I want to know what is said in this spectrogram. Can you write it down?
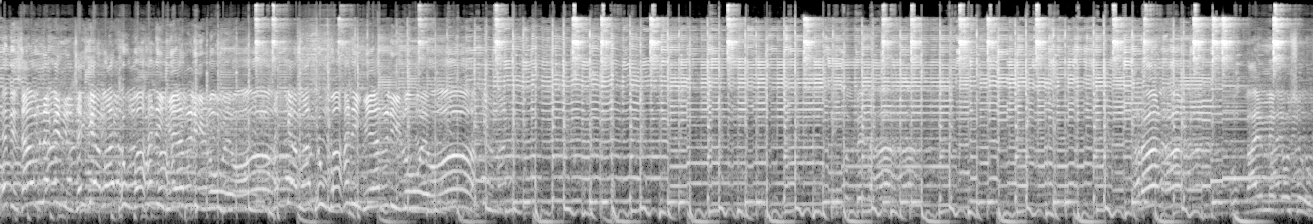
તેથી જામનગરની જગ્યા માથું મહાની મેરડી નો હોય છું,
